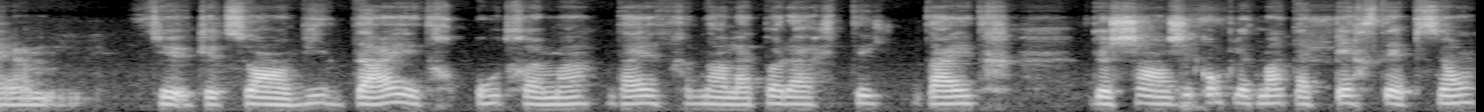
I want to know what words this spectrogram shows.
euh, que, tu as envie d'être autrement, d'être dans la polarité, d'être, de changer complètement ta perception,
